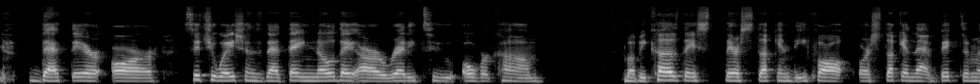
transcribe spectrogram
that there are situations that they know they are ready to overcome but because they they're stuck in default or stuck in that victim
